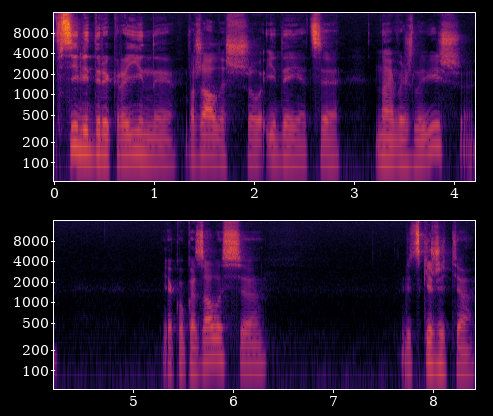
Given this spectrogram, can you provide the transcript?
всі лідери країни вважали, що ідея це найважливіше. Як оказалося, людське життя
